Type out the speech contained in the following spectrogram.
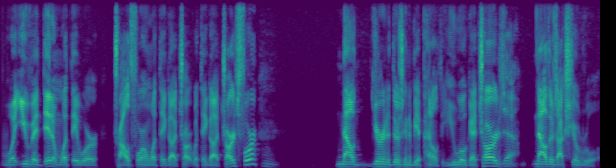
what Juve did and what they were trialed for and what they got charged what they got charged for, Mm. now you're gonna there's gonna be a penalty. You will get charged Yeah. now there's actually a rule.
